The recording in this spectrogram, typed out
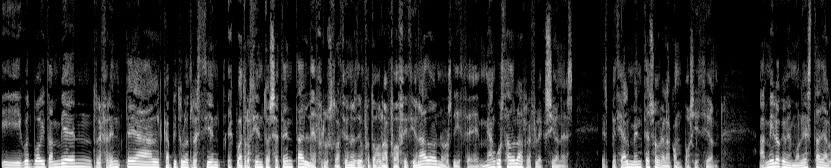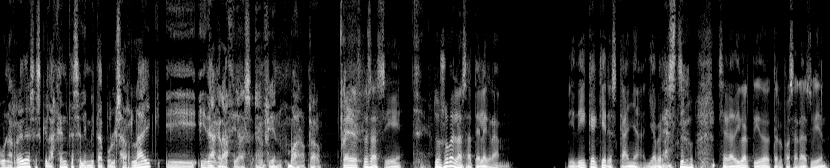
Y Good Boy también, referente al capítulo 300, eh, 470, el de frustraciones de un fotógrafo aficionado, nos dice, me han gustado las reflexiones, especialmente sobre la composición. A mí lo que me molesta de algunas redes es que la gente se limita a pulsar like y, y da gracias. En fin, bueno, claro. Pero esto es así. Sí. Tú súbelas a Telegram y di que quieres caña, ya verás tú. Será divertido, te lo pasarás bien.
